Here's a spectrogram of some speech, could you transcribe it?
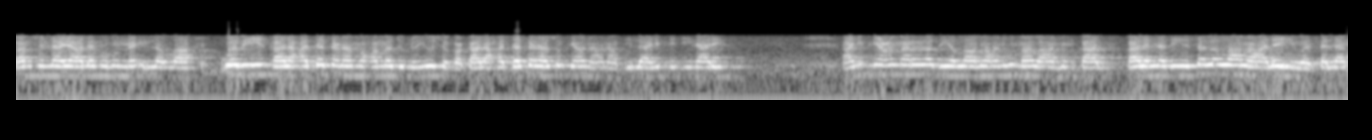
خمس لا يعلمهن إلا الله. وبه قال حدثنا محمد بن يوسف، قال حدثنا سفيان عن عبد الله بن دينار. عن ابن عمر رضي الله عنهما وعنهم قال قال النبي صلى الله عليه وسلم،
